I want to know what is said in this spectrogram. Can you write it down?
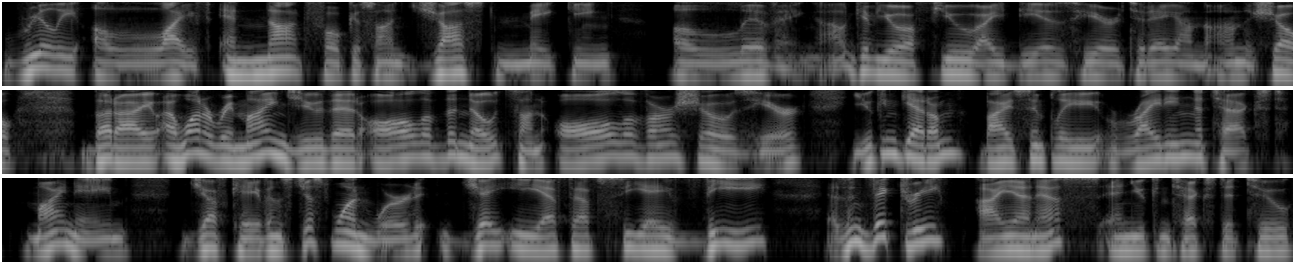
really a life and not focus on just making a living. I'll give you a few ideas here today on the, on the show, but I, I want to remind you that all of the notes on all of our shows here, you can get them by simply writing a text, my name, Jeff Cavins, just one word, J E F F C A V, as in victory, INS, and you can text it to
